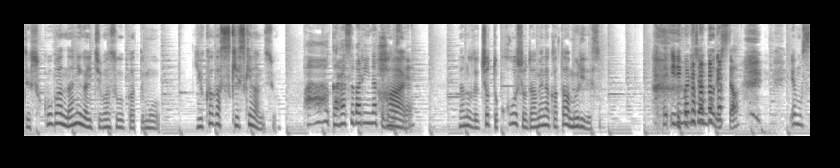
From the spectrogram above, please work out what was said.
でそこが何が一番すごくかってもう床がスケスケなんですよ。ああガラス張りになってるんですね、はい。なのでちょっと高所ダメな方は無理です。え入りまりちゃんどうでした？いやもうち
